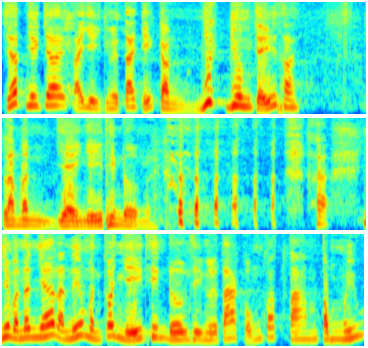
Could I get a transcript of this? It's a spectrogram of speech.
chết như chơi, tại vì người ta chỉ cần nhất dương chỉ thôi là mình về nhị thiên đường rồi. Nhưng mà nên nhớ là nếu mình có nhị thiên đường thì người ta cũng có tam tông miếu.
